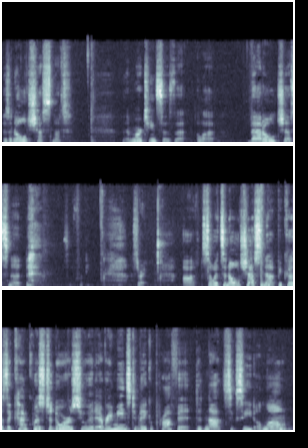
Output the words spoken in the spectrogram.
is an old chestnut. Martine says that a lot. That old chestnut. so funny. Right. Uh, so it's an old chestnut because the conquistadors, who had every means to make a profit, did not succeed alone.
